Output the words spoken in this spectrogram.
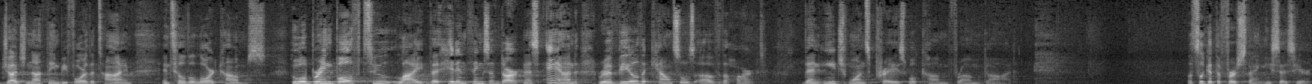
judge nothing before the time until the Lord comes who will bring both to light the hidden things of darkness and reveal the counsels of the heart then each one's praise will come from God. Let's look at the first thing he says here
